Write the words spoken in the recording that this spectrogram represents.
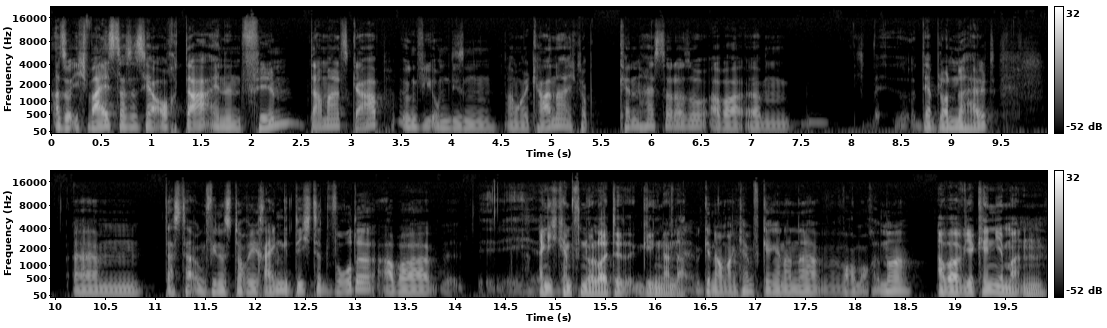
also ich weiß, dass es ja auch da einen Film damals gab, irgendwie um diesen Amerikaner, ich glaube Ken heißt er oder so, aber ähm, der Blonde halt, ähm, dass da irgendwie eine Story reingedichtet wurde, aber äh, eigentlich kämpfen nur Leute gegeneinander. Äh, genau, man kämpft gegeneinander, warum auch immer. Aber wir kennen jemanden,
